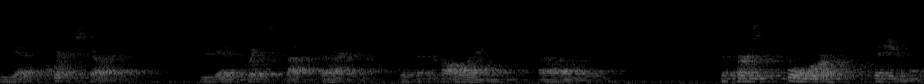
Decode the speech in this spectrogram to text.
we get a quick start. You get a quick start with the calling of the first four fishermen.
